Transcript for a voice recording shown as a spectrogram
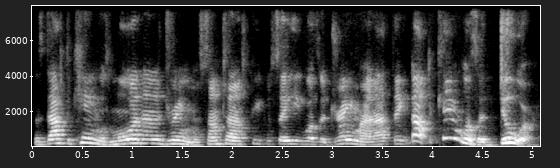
Because Dr. King was more than a dreamer. Sometimes people say he was a dreamer, and I think Dr. King was a doer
